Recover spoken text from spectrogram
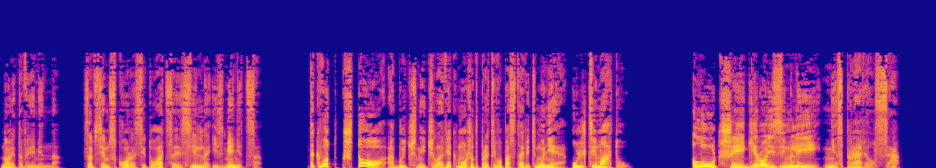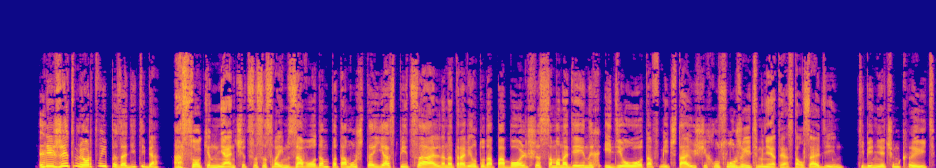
но это временно. Совсем скоро ситуация сильно изменится. Так вот, что обычный человек может противопоставить мне, ультимату? Лучший герой Земли не справился. Лежит мертвый позади тебя. А Сокин нянчится со своим заводом, потому что я специально натравил туда побольше самонадеянных идиотов, мечтающих услужить мне. Ты остался один. Тебе нечем крыть.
